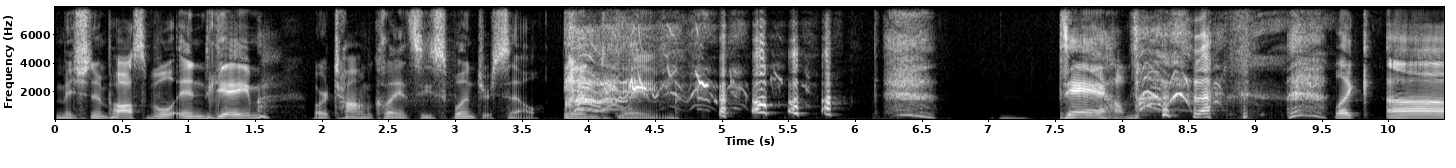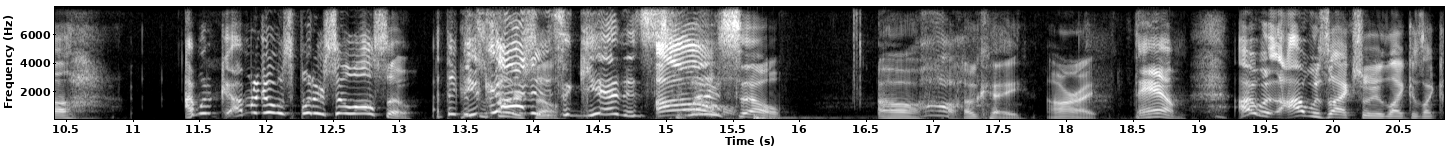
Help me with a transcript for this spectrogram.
Mission Impossible End Game or Tom Clancy's Splinter Cell End Game. Damn. like uh I'm gonna I'm gonna go with Splinter Cell also. I think it's you Splinter got it. Cell. It's again. It's Oh. Splinter Cell. Oh, okay. All right. Damn, I was I was actually like, it's like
